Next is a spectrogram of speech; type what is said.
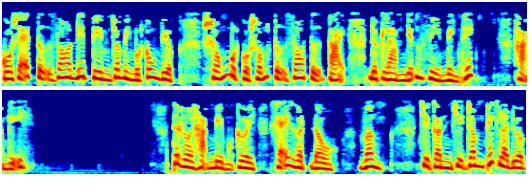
Cô sẽ tự do đi tìm cho mình một công việc, sống một cuộc sống tự do tự tại, được làm những gì mình thích. Hạ nghĩ. Thế rồi Hạ mỉm cười, khẽ gật đầu. Vâng, chỉ cần chị Trâm thích là được,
